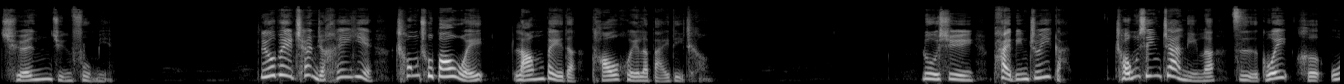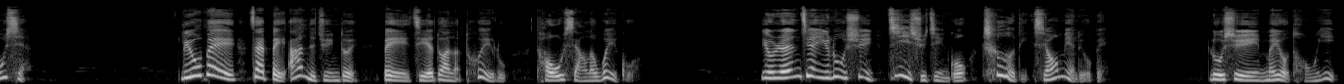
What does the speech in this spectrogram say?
全军覆灭。刘备趁着黑夜冲出包围，狼狈的逃回了白帝城。陆逊派兵追赶，重新占领了秭归和巫县。刘备在北岸的军队被截断了退路，投降了魏国。有人建议陆逊继续进攻，彻底消灭刘备。陆逊没有同意，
